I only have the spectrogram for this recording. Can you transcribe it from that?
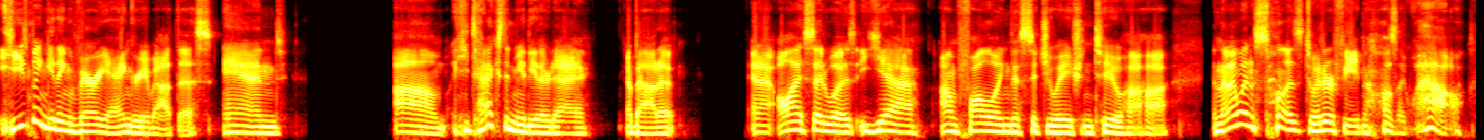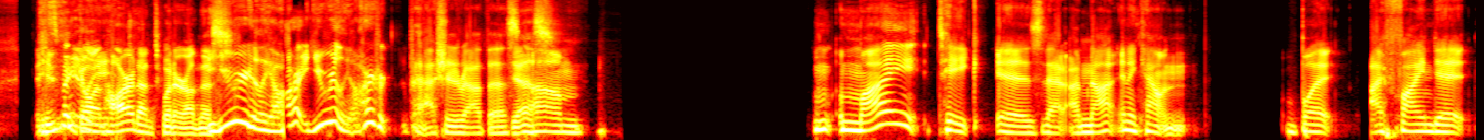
he's been getting very angry about this, and Um, he texted me the other day about it, and I, all I said was, "Yeah, I'm following this situation too." Haha. And then I went and saw his Twitter feed, and I was like, "Wow." He's been really- going hard on Twitter on this. You really are. You really are passionate about this. Yes. Um, m- my take is that I'm not an accountant, but I find it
